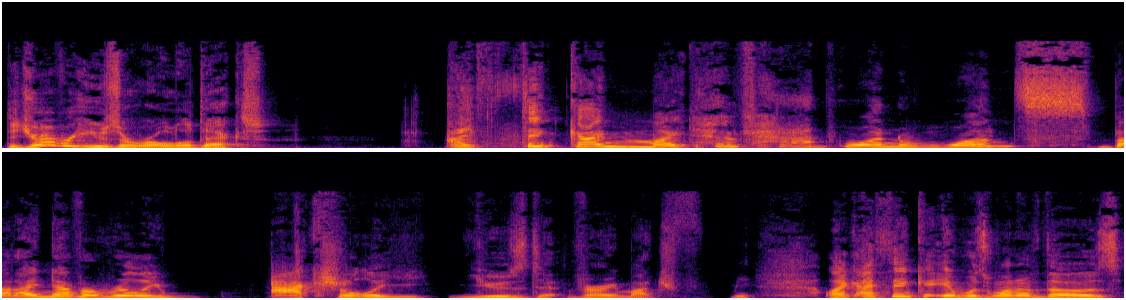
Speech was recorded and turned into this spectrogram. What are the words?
Did you ever use a Rolodex? I think I might have had one once, but I never really actually used it very much. Like, I think it was one of those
